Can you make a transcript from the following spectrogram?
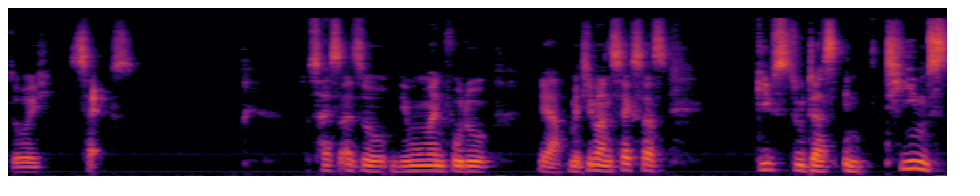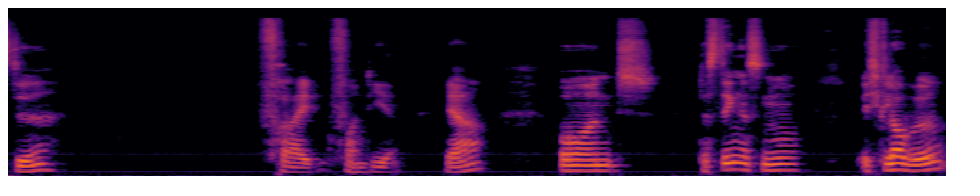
Durch Sex. Das heißt also, in dem Moment, wo du ja, mit jemandem Sex hast, gibst du das Intimste frei von dir. Ja? Und das Ding ist nur, ich glaube,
